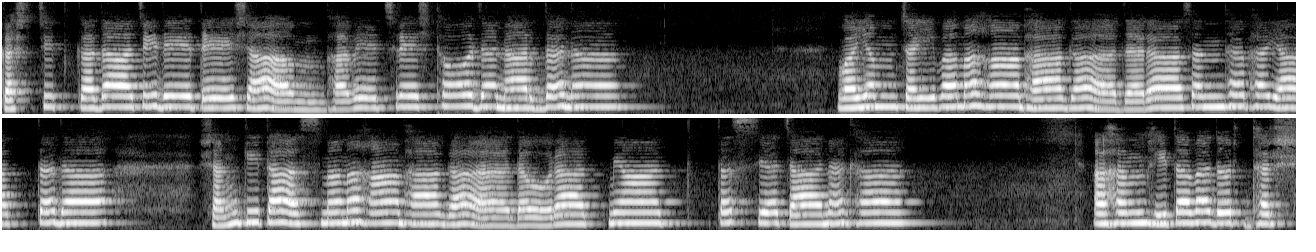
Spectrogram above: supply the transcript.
कश्चित् कदाचिदेतेषां भवेत् श्रेष्ठो जनार्दन वयं चैव महाभागा चानघा। अहं हि तव दुर्धर्ष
